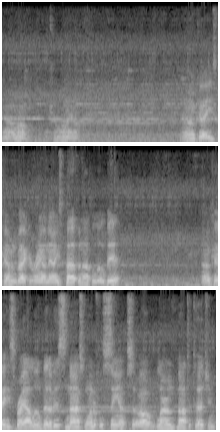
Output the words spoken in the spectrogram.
Come on, come on now. Okay, he's coming back around now. He's puffing up a little bit. Okay, he spray out a little bit of his nice, wonderful scent, so I'll learn not to touch him.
